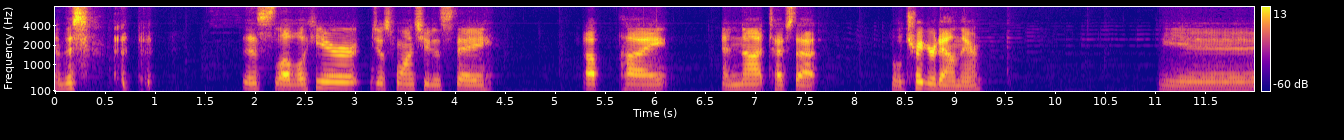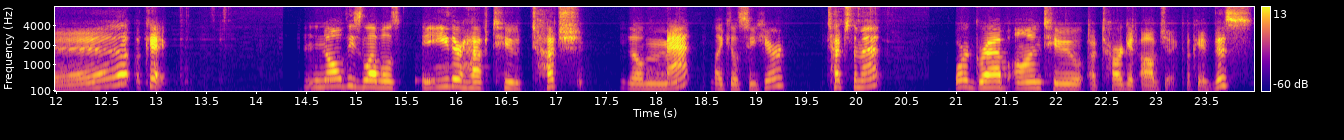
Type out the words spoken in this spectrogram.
And this this level here just wants you to stay up high and not touch that little trigger down there. Yeah, okay. In all these levels, you either have to touch the mat, like you'll see here, touch the mat, or grab onto a target object. Okay, this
